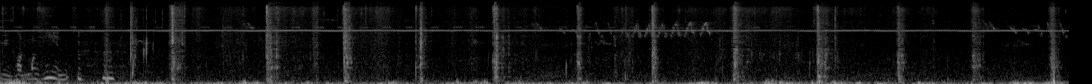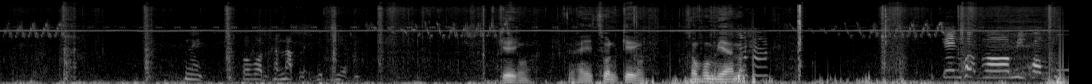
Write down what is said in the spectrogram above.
มีฮอตบางหินนี่ประวัติถนัดเลยเห็ดเหียด เก่งให้ส่วนเก่งสมพเมียนะเก่งเพราะพอมีความรู้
